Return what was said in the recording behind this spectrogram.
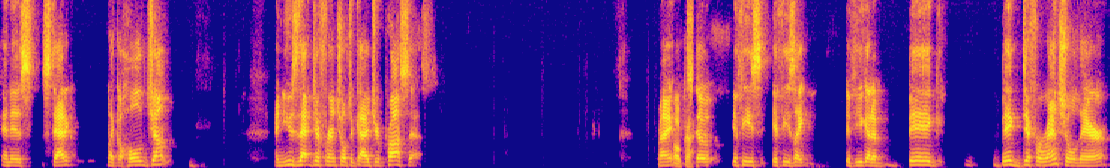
and his static, like a hold jump, and use that differential to guide your process. Right. Okay. So if he's if he's like if you got a big big differential there,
